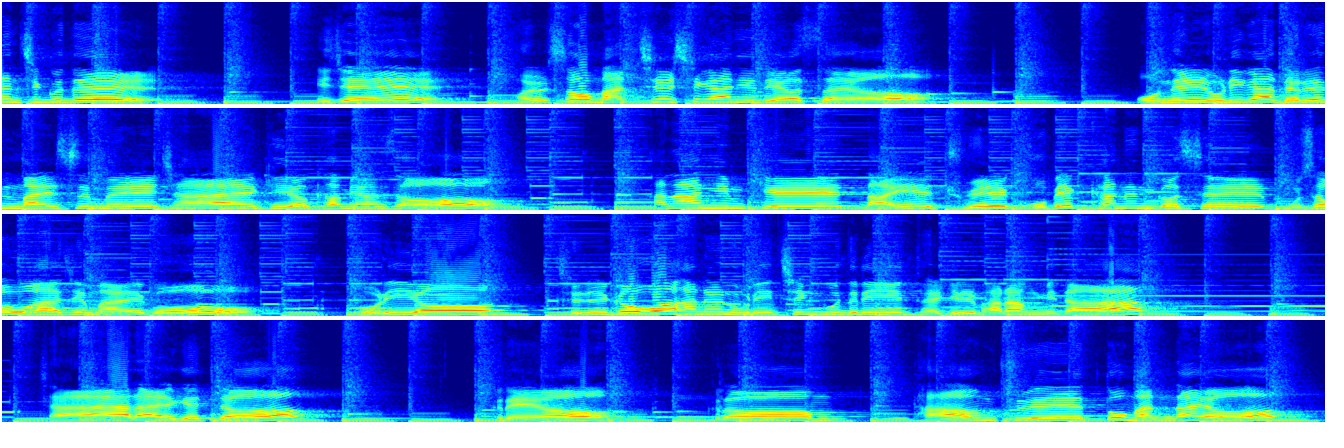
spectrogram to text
사랑하는 친구들, 이제 벌써 마칠 시간이 되었어요. 오늘 우리가 들은 말씀을 잘 기억하면서 하나님께 나의 죄 고백하는 것을 무서워하지 말고 도리어 즐거워하는 우리 친구들이 되길 바랍니다. 잘 알겠죠? 그래요. 그럼 다음 주에 또 만나요.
